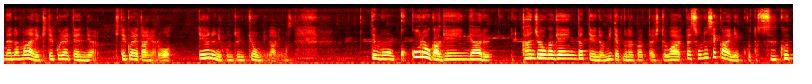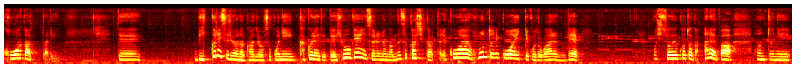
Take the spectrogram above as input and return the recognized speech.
目の前に来てくれてんや来てくれたんやろうっていうのに本当に興味があります。でも心が原因である感情が原因だっていうのを見てこなかった人はやっぱりその世界に行くことすごい怖かったりでびっくりするような感情がそこに隠れてて表現するのが難しかったり怖い本当に怖いってことがあるのでもしそういうことがあれば本当に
